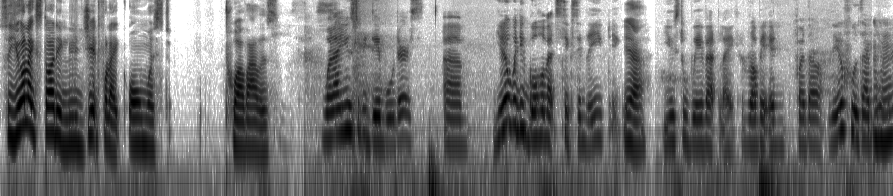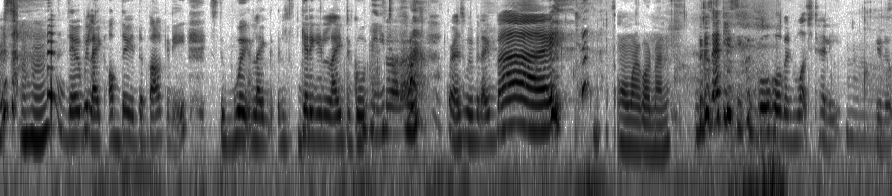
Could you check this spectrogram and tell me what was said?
So you're like studying legit for like almost twelve hours. When I used to be day boarders, um, you know when you go home at six in the evening, Yeah. you used to wave at like rub it in for the you know full time Mhm. boarders. Mm-hmm. they would be like up there in the balcony, just wait, like getting in line to go eat food, whereas we'll be like bye, Oh my god, man. because at least you could go home and watch telly, you know.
